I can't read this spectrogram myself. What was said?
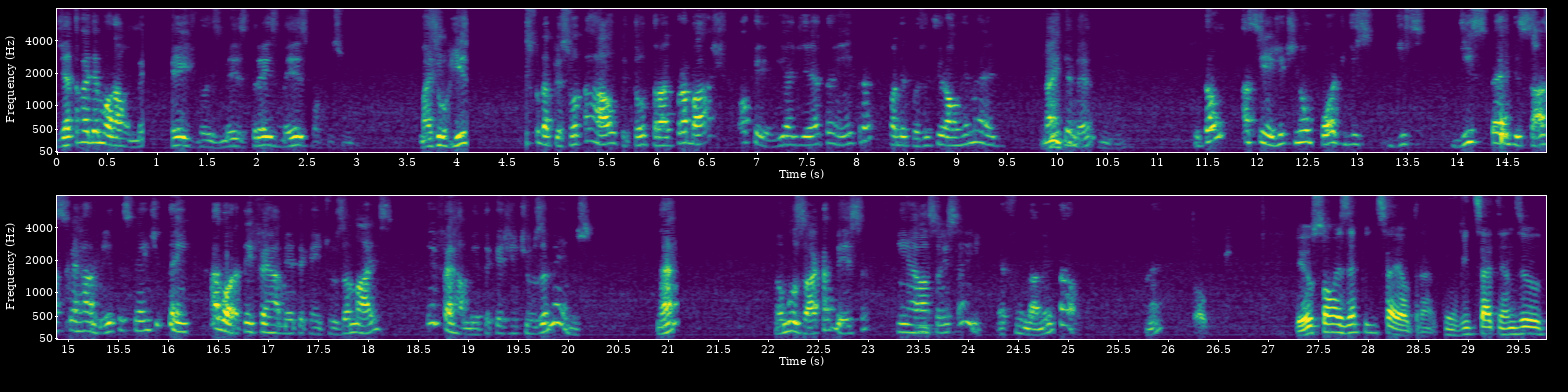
A dieta vai demorar um mês, dois meses, três meses para funcionar. Mas o risco da pessoa está alto, então eu trago para baixo, ok. E a dieta entra para depois eu tirar o remédio. Tá uhum, entendendo? Uhum. Então, assim, a gente não pode des des desperdiçar as ferramentas que a gente tem. Agora, tem ferramenta que a gente usa mais, tem ferramenta que a gente usa menos. Né? Vamos usar a cabeça em relação a isso aí. É fundamental. Eu sou um exemplo disso aí, Altran. Com 27 anos, eu,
